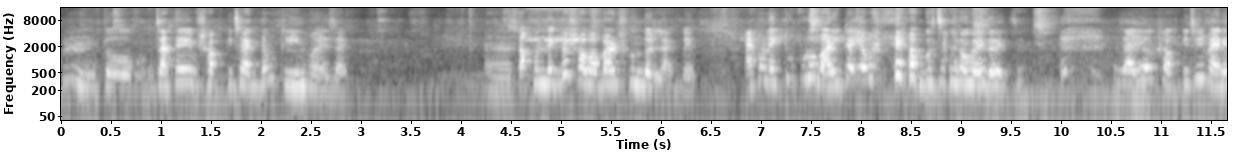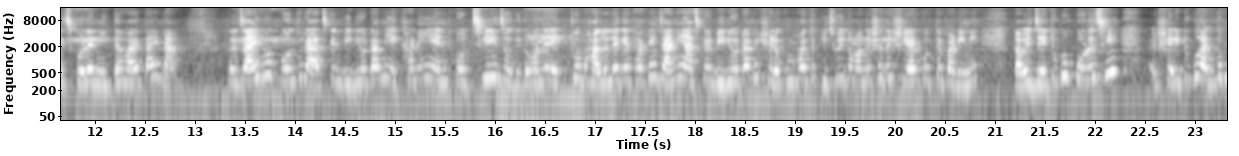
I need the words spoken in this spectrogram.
হুম, তো যাতে সব কিছু একদম ক্লিন হয়ে যায়। তখন দেখবে সব আবার সুন্দর লাগবে। এখন একটু পুরো বাড়িটাই আমার অগোছালো হয়ে রয়েছে। যাই হোক সব কিছুই ম্যানেজ করে নিতে হয়, তাই না? তো যাই হোক বন্ধুরা, আজকের ভিডিওটা আমি এখানেই এন্ড করছি। যদি তোমাদের একটু ভালো লেগে থাকে, জানি আজকের ভিডিওটা আমি সেরকম হয়তো কিছুই তোমাদের সাথে শেয়ার করতে পারিনি। তবে যেটুকু করেছি, সেইটুকু একদম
